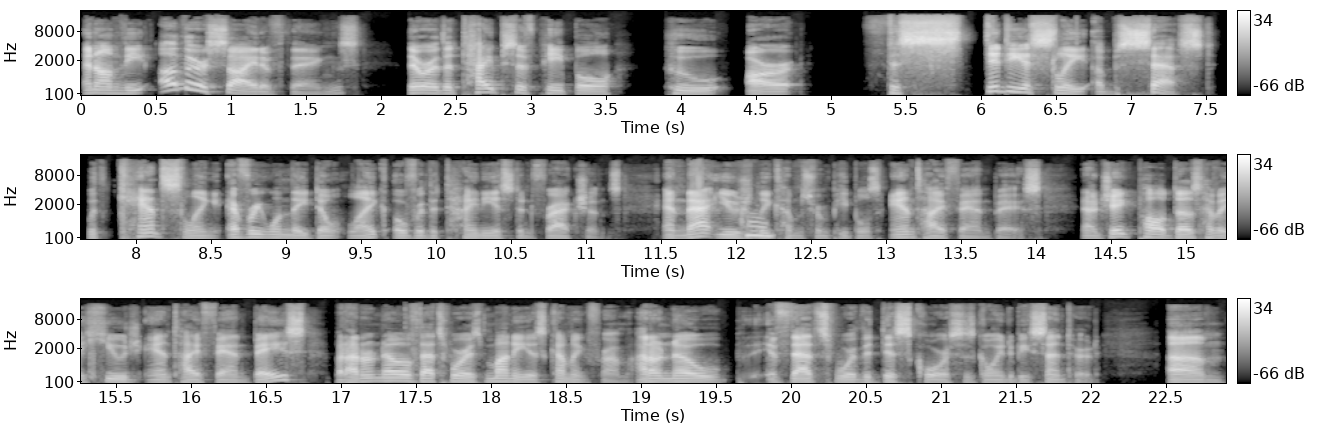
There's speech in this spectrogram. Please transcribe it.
And on the other side of things, there are the types of people who are fastidiously obsessed with canceling everyone they don't like over the tiniest infractions. And that usually comes from people's anti fan base. Now, Jake Paul does have a huge anti fan base, but I don't know if that's where his money is coming from. I don't know if that's where the discourse is going to be centered. Um,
